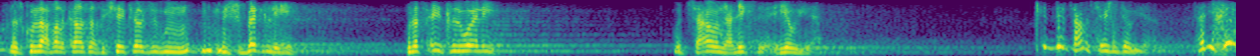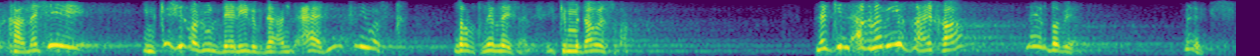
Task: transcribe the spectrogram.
ولا تكون لعبة الكارت تعطيك شركة وتجيب من شباك ليه؟ ولا تعيط للوالي. وتعاون عليك هي وياه كي دير تعاون تعيش انت وياه. هذه خلقة ماشي؟ يمكن شي رجل دليل وكذا عادي يمكن يوافق. ضرب طنير لا يسامح يكمدها ويصبر لكن الأغلبية الصحيحة لا يرضى بها. ما يكش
